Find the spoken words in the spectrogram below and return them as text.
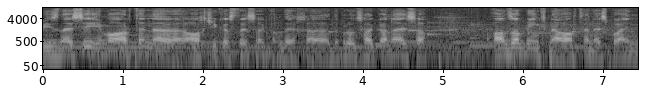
բիզնեսի, հիմա արդեն աղջիկս տեսակ այնտեղ դպրոցական է, հեսա անձամբ ինքն է արդեն այս բան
